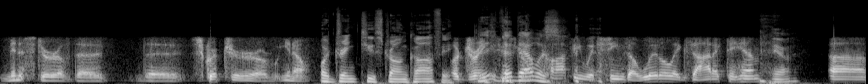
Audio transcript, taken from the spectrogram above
minister of the the scripture or you know Or drink too strong coffee. or drink That- too that strong was- coffee, which seems a little exotic to him. yeah. Um,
